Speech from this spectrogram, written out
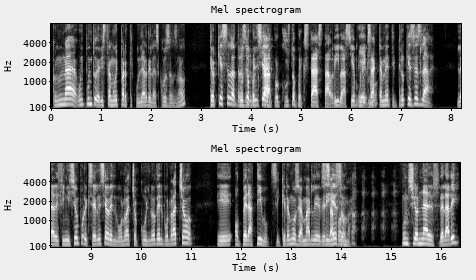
con una- un punto de vista muy particular de las cosas, ¿no? Creo que esa es la Justo trascendencia. está, por- justo porque está hasta arriba siempre, ¿no? Exactamente, creo que esa es la, la definición por excelencia del borracho cool, ¿no? Del borracho eh, operativo, si queremos llamarle de Sí, esa eso. forma. Funcional. De la di-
